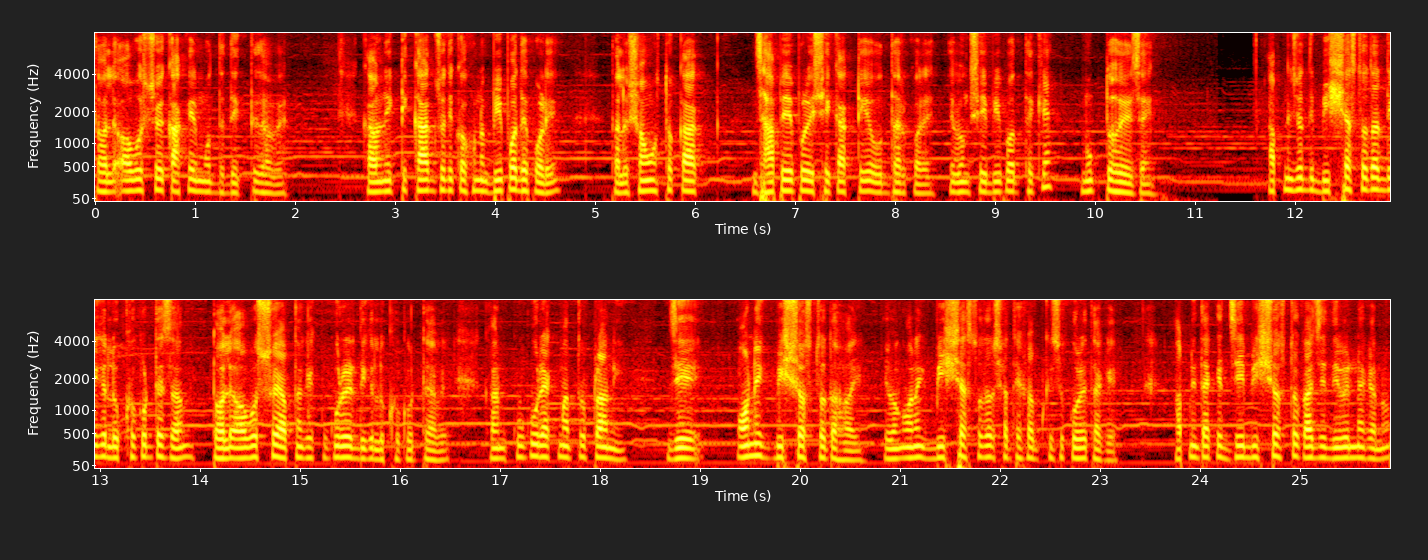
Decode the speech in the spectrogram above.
তাহলে অবশ্যই কাকের মধ্যে দেখতে হবে। কারণ একটি কাক যদি কখনো বিপদে পড়ে, তাহলে সমস্ত কাক ঝাঁপিয়ে পড়ে সেই কাকটিকে উদ্ধার করে এবং সেই বিপদ থেকে মুক্ত হয়ে যায়। আপনি যদি বিশ্বাস্ততার দিকে লক্ষ্য করতে চান, তাহলে অবশ্যই আপনাকে কুকুরের দিকে লক্ষ্য করতে হবে। কারণ কুকুর একমাত্র প্রাণী যে অনেক বিশ্বস্ততা হয় এবং অনেক বিশ্বাস্ততার সাথে সব কিছু করে থাকে। আপনি তাকে যে বিশ্বস্ত কাজে দিবেন না কেন,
